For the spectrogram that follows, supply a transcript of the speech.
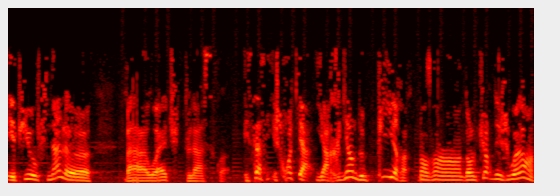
et puis au final, euh, bah ouais, tu te lasses, quoi. Et ça, je crois qu'il n'y a, rien de pire dans, un, dans le cœur des joueurs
